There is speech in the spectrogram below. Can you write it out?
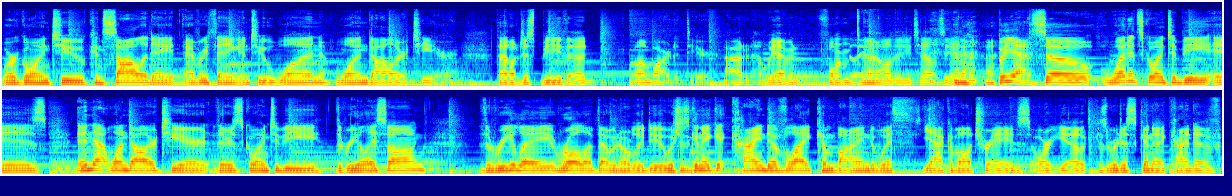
we're going to consolidate everything into one $1 tier. That'll just be the bombarded tier. I don't know. We haven't formulated all the details yet. but yeah, so what it's going to be is in that $1 tier, there's going to be the relay song, the relay roll up that we normally do, which is going to get kind of like combined with Yak of all trades or Yote, because we're just going to kind of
